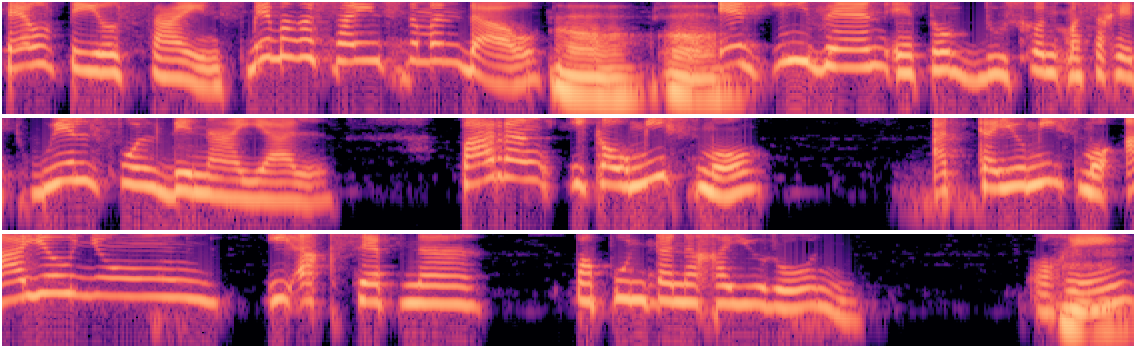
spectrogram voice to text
telltale signs. May mga signs naman daw. Oo, oo. And even, ito, Dusko, masakit, willful denial. Parang ikaw mismo at kayo mismo, ayaw nyong i-accept na papunta na kayo ron. Okay?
